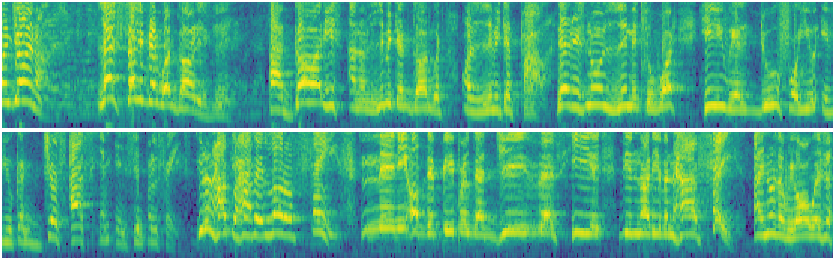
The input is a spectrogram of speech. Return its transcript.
and join us. Let's celebrate what God is doing. Our God is an unlimited God with unlimited power. There is no limit to what He will do for you if you can just ask Him in simple faith. You don't have to have a lot of faith. Many of the people that Jesus healed did not even have faith. I know that we always say,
